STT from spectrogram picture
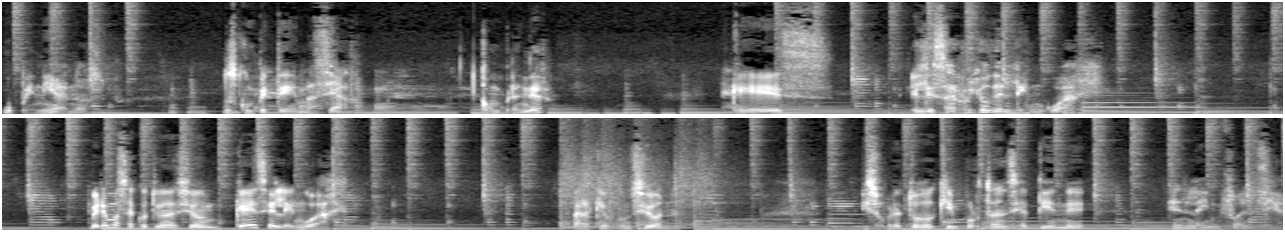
upenianos, nos compete demasiado comprender, que es el desarrollo del lenguaje. Veremos a continuación qué es el lenguaje, para qué funciona y sobre todo qué importancia tiene en la infancia.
